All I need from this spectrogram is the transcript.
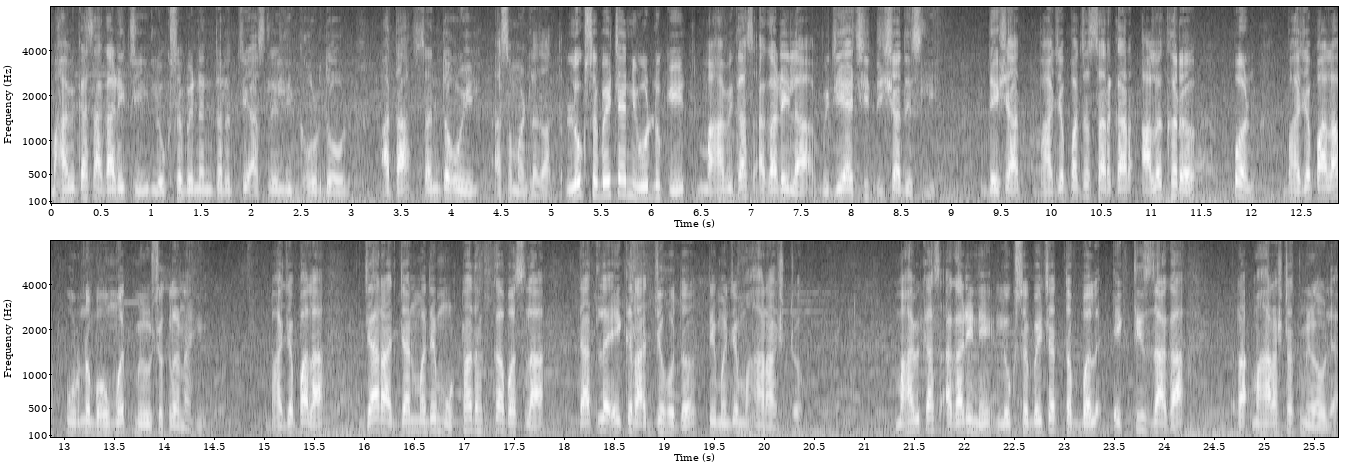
महाविकास आघाडीची लोकसभेनंतरची असलेली घोडदौड आता संत होईल असं म्हटलं जातं. लोकसभेच्या निवडणुकीत महाविकास आघाडीला विजयाची दिशा दिसली. देशात भाजपाचं सरकार आलं खरं पण भाजपाला पूर्ण बहुमत मिळू शकलं नाही. भाजपाला ज्या राज्यांमध्ये मोठा धक्का बसला त्यातलं एक राज्य होतं ते म्हणजे महाराष्ट्र. महाविकास आघाडीने लोकसभेच्या तब्बल एकतीस जागा रा- महाराष्ट्रात मिळवल्या.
